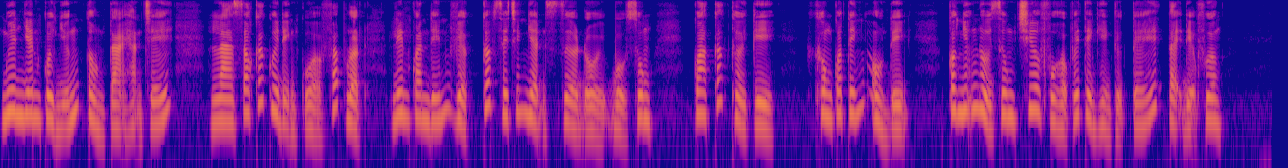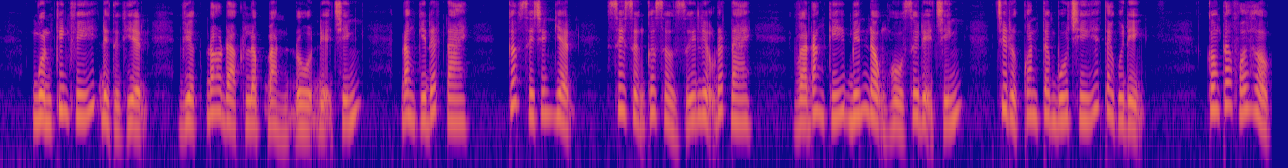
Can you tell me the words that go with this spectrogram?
Nguyên nhân của những tồn tại hạn chế là do các quy định của pháp luật liên quan đến việc cấp giấy chứng nhận sửa đổi bổ sung qua các thời kỳ không có tính ổn định, có những nội dung chưa phù hợp với tình hình thực tế tại địa phương. Nguồn kinh phí để thực hiện việc đo đạc lập bản đồ địa chính, đăng ký đất đai, cấp giấy chứng nhận, xây dựng cơ sở dữ liệu đất đai và đăng ký biến động hồ sơ địa chính chưa được quan tâm bố trí theo quy định. Công tác phối hợp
